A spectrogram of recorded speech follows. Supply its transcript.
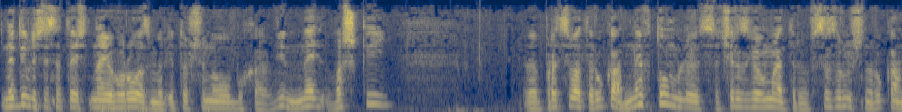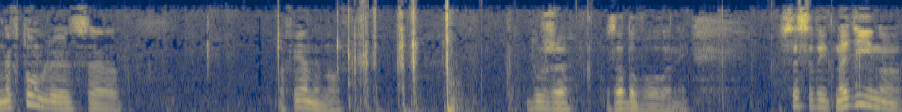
не дивлячись на те, на його розмір і товщину обуха, він не важкий. Е, Працювати рука не втомлюється через геометрію, все зручно, рука не втомлюється. Офігенний нож. Дуже задоволений. Все сидить надійно,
